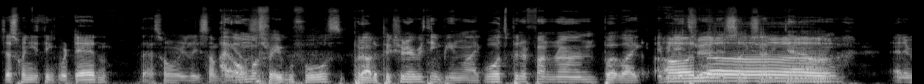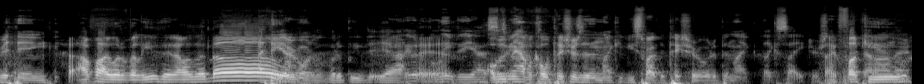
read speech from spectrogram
just when you think we're dead, That's when we release something. I else. almost for April Fools put out a picture and everything, being like, "Well, it's been a fun run, but like every day Oh, thread is like shutting down and everything." I probably would have believed it. I was like, no. I think everyone would have believed it. Yeah, They would have believed it, yeah. I was gonna have a couple pictures, and then like if you swipe the picture, it would have been like like psych or something. Like, fuck that on you.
